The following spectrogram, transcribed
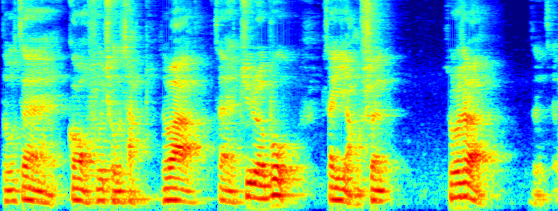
都在高尔夫球场，是吧？在俱乐部，在养生，是不是？在在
